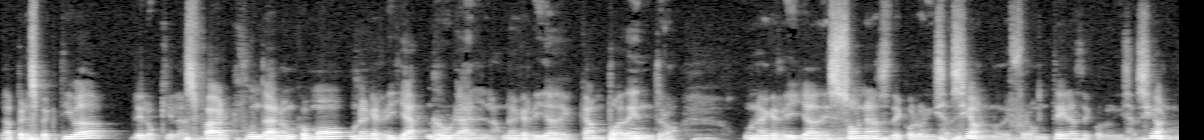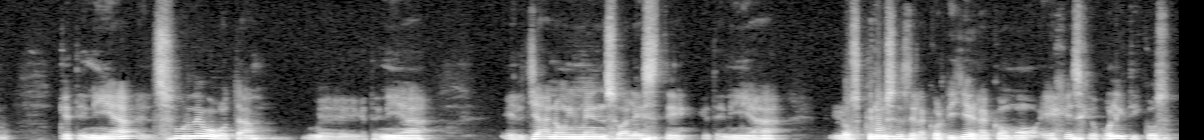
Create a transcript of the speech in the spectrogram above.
la perspectiva de lo que las FARC fundaron como una guerrilla rural, una guerrilla de campo adentro, una guerrilla de zonas de colonización o de fronteras de colonización, que tenía el sur de Bogotá, que tenía el llano inmenso al este, que tenía los cruces de la cordillera como ejes geopolíticos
